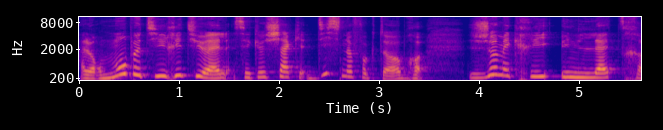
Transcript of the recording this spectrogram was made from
Alors mon petit rituel, c'est que chaque 19 octobre, je m'écris une lettre,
